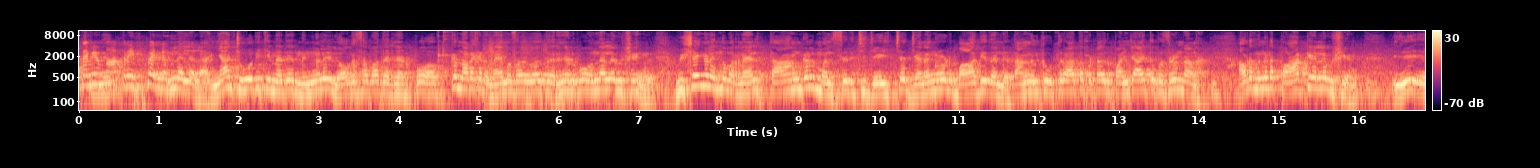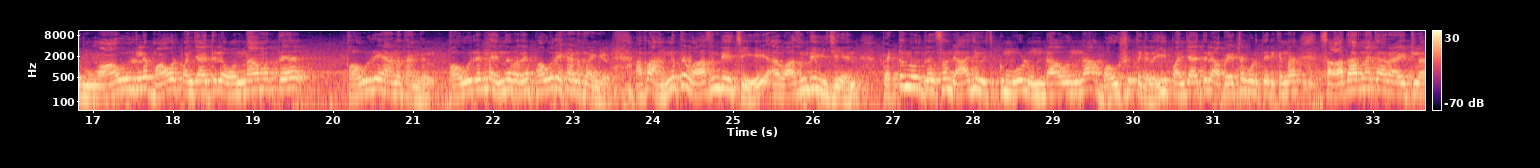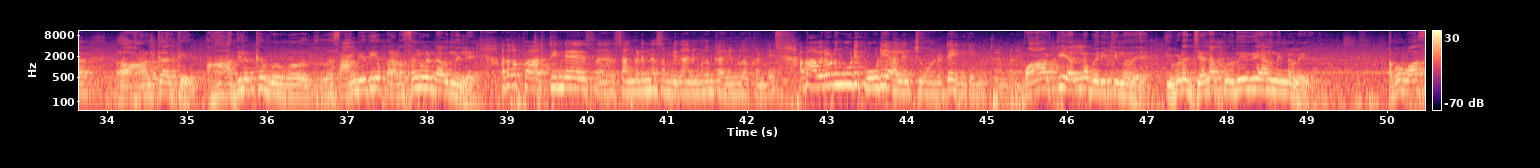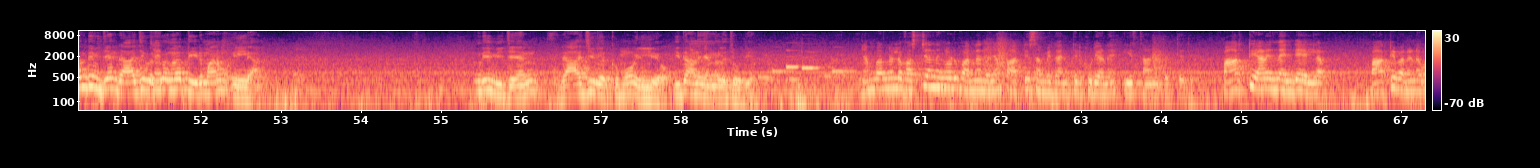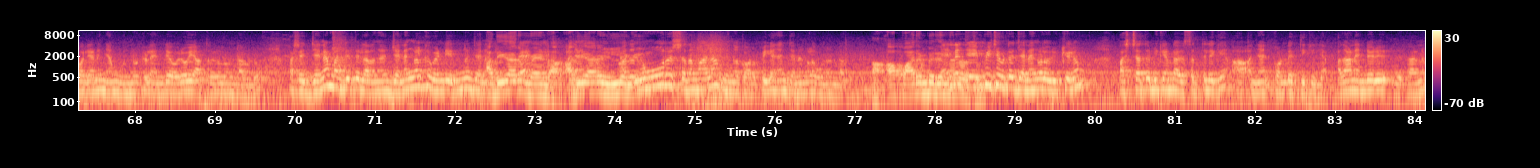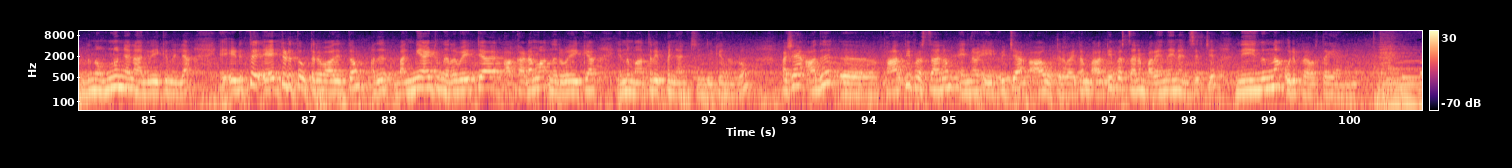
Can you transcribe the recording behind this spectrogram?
ഇല്ല ഇല്ല ഇല്ല. ഞാൻ ചോദിക്കുന്നത് നിങ്ങൾ ലോകസഭാ തെരഞ്ഞെടുപ്പോ ഒക്കെ നടക്കട്ടെ. നിയമസഭാ തെരഞ്ഞെടുപ്പോ ഒന്നല്ല വിഷയങ്ങൾ വിഷയങ്ങൾ എന്ന് പറഞ്ഞാൽ താങ്കൾ മത്സരിച്ച് ജയിച്ച ജനങ്ങളോട് ബാധ്യത ഉണ്ട് താങ്കൾക്ക് ഉത്തരവാദിത്തപ്പെട്ട ഒരു പഞ്ചായത്ത് പ്രസിഡന്റാണ്. അവിടെ നിങ്ങളുടെ പാർട്ടിയല്ല വിഷയം. ഈ മാവൂരിലെ മാവൂർ പഞ്ചായത്തിലെ ഒന്നാമത്തെ പൗരയാണ് താങ്കൾ. പൗരൻ എന്ന് പറയാൻ പൗരയാണ് താങ്കൾ. അപ്പോൾ അങ്ങനത്തെ വാസന്തി ചേച്ചി വാസന്തി വിജയൻ പെട്ടെന്നൊരു ദിവസം രാജിവെക്കുമ്പോൾ ഉണ്ടാവുന്ന ഭവിഷ്യത്തുകൾ ഈ പഞ്ചായത്തിൽ അപേക്ഷ കൊടുത്തിരിക്കുന്ന സാധാരണക്കാരായിട്ടുള്ള ആൾക്കാർക്ക് ആ അതിലൊക്കെ സാങ്കേതിക തടസ്സങ്ങൾ ഉണ്ടാവുന്നില്ലേ? അതൊക്കെ പാർട്ടീന്റെ സംഘടനാ സംവിധാനങ്ങളും കാര്യങ്ങളൊക്കെ ഉണ്ട്. അപ്പോൾ അവരോടും കൂടി കൂടി ആലോചിച്ചു കൊണ്ടിട്ട് എനിക്ക് ഉത്തരം പറയാം. പാർട്ടിയല്ല ഭരിക്കുന്നത്. ഇവിടെ ജനപ്രതിനിധിയാണ് നിങ്ങൾ അപ്പോൾ വാസന്തി വിജയൻ രാജിവെക്കുക എന്ന തീരുമാനം ഇല്ല. വാസന്തി വിജയൻ രാജിവെക്കുമോ ഇല്ലയോ? ഇതാണ് ഞങ്ങളുടെ ചോദ്യം. ഞാൻ പറഞ്ഞല്ലോ ഫസ്റ്റ് ഞാൻ നിങ്ങളോട് പറഞ്ഞത് ഞാൻ പാർട്ടി സംവിധാനത്തിൽ കൂടിയാണ് ഈ സ്ഥാനത്തെത്തിയത്. പാർട്ടിയാണ് ഇന്ന് എന്റെ എല്ലാം. പാർട്ടി പറയുന്ന പോലെയാണ് ഞാൻ മുന്നോട്ടുള്ള എന്റെ ഓരോ യാത്രകളും ഉണ്ടാവുള്ളൂ പക്ഷെ ജനമധ്യത്തിൽ ഇറങ്ങാൻ ജനങ്ങൾക്ക് വേണ്ടി എന്നും ജന അധികാരം വേണ്ട. അധികാരം ഇല്ലെങ്കിലും- നൂറ് ശതമാനം നിങ്ങൾക്ക് ഉറപ്പിക്കാൻ ഞാൻ ജനങ്ങളെ കൂടെ ഉണ്ടാവും എന്നെ. ജയിപ്പിച്ചു വിട്ട ജനങ്ങൾ ഒരിക്കലും പശ്ചാത്തപിക്കേണ്ട അവസരത്തിലേക്ക് ഞാൻ കൊണ്ടെത്തിക്കില്ല. അതാണ് എന്റെ ഒരു കാരണം ഇതൊന്നും ഞാൻ ആഗ്രഹിക്കുന്നില്ല. എടുത്ത് ഏറ്റെടുത്ത ഉത്തരവാദിത്വം അത് ഭംഗിയായിട്ട് നിറവേറ്റുക ആ കടമ നിർവഹിക്കുക എന്ന് മാത്രമേ ഇപ്പം ഞാൻ ചിന്തിക്കുന്നുള്ളൂ. പക്ഷേ അത് പാർട്ടി പ്രസ്ഥാനം എന്നെ ഏൽപ്പിച്ച ആ ഉത്തരവാദിത്വം പാർട്ടി പ്രസ്ഥാനം പറയുന്നതിനനുസരിച്ച് നീങ്ങുന്ന ഒരു പ്രവർത്തകയാണ് ഞാൻ.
